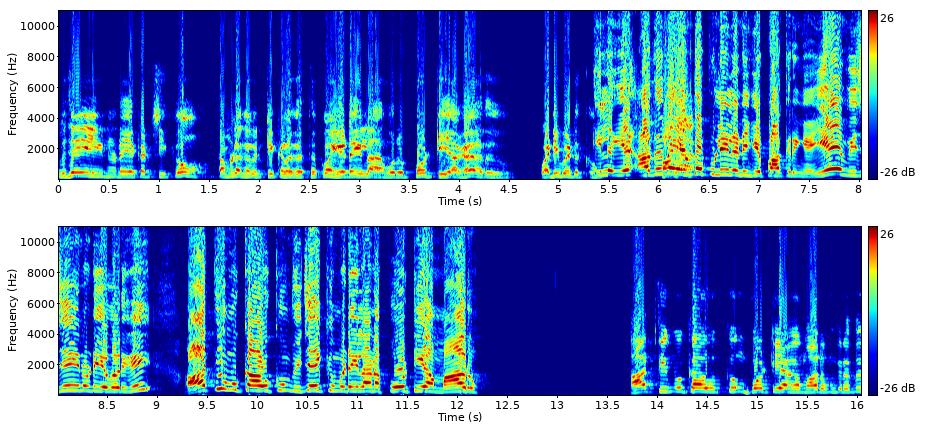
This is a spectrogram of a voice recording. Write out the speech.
விஜயினுடைய கட்சிக்கும் தமிழக வெற்றி கழகத்துக்கும் இடையில ஒரு போட்டியாக அது வடிவெடுக்கும். இல்ல அதுதான் எந்த புள்ளியில நீங்க பாக்குறீங்க? ஏன் விஜயனுடைய வருகை அதிமுகவுக்கும் விஜய்க்கும் இடையிலான போட்டியா மாறும்? அதிமுகவுக்கும் போட்டியாக மாறுங்கிறது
